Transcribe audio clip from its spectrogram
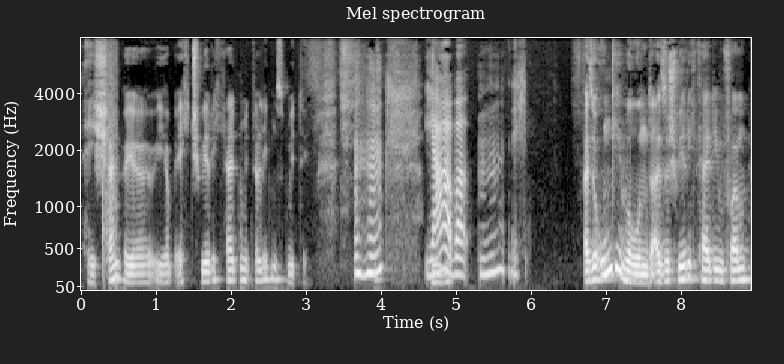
hey, scheinbar, ich, ich habe echt Schwierigkeiten mit der Lebensmitte. Mhm. Ja, mhm. aber mh, ich, also ungewohnt, also Schwierigkeit in Form,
